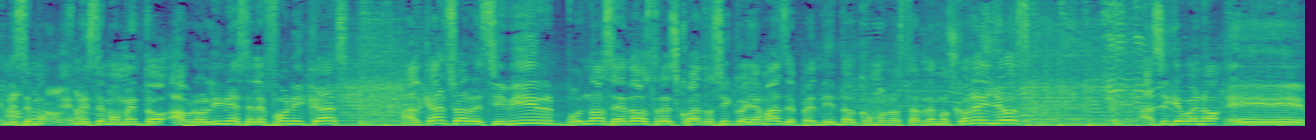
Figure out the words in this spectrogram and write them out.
En, este, Vámonos, en este momento abro líneas telefónicas. Alcanzo a recibir, pues no sé, dos, tres, cuatro, cinco llamadas, dependiendo cómo nos tardemos con ellos. Así que bueno, eh,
